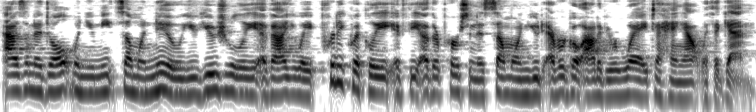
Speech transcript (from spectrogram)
As an adult, when you meet someone new, you usually evaluate pretty quickly if the other person is someone you'd ever go out of your way to hang out with again.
